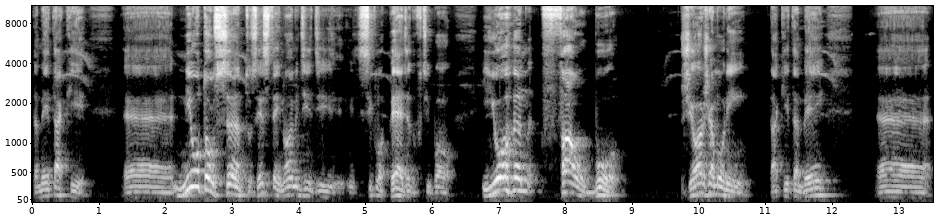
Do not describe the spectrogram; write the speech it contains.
também está aqui. É, Newton Santos, esse tem nome de, de enciclopédia do futebol. Johan Falbo, Jorge Amorim, está aqui também. É,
